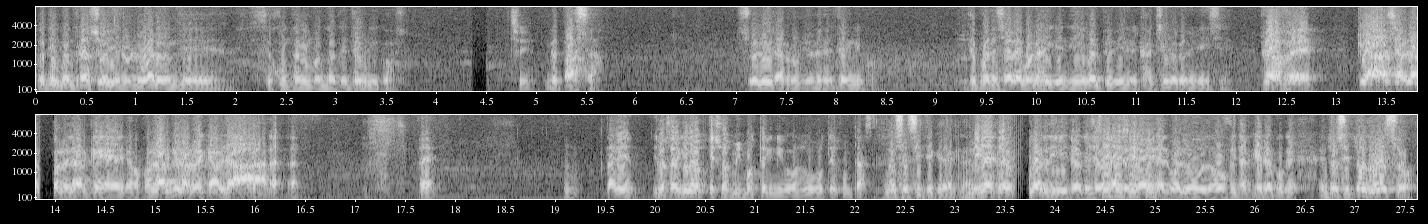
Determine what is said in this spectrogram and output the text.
Vos te encontrás hoy en un lugar donde se juntan un montón de técnicos. Sí. Me pasa. Suelo ir a reuniones de técnicos. Y te pones a hablar con alguien y de golpe viene el canchero que viene y dice, profe, ¿qué hace hablar con el arquero? Con el arquero no hay que hablar. Eh. Mm, Está bien. Y los arqueros, esos mismos técnicos, cuando vos te juntás. No sé si te queda claro. Me queda claro. El gordito, el que lleva Sí, la sí, pelota, sí. el boludo, vos fuiste arquero porque. Entonces todo eso,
